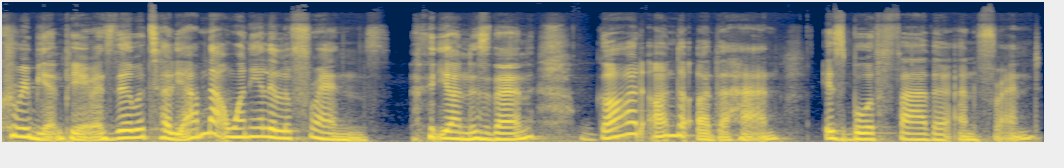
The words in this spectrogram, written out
Caribbean parents, they would tell you, I'm not one of your little friends. you understand? God, on the other hand, is both father and friend.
